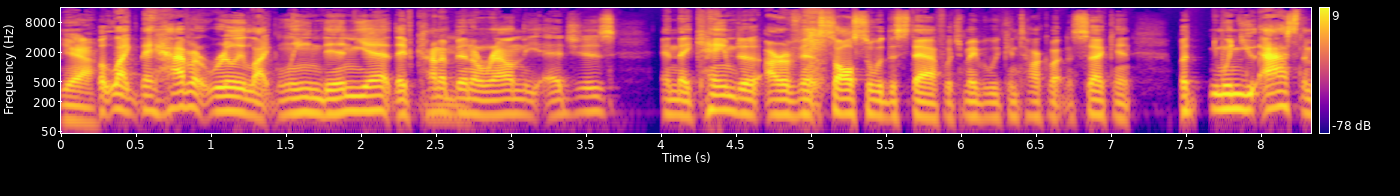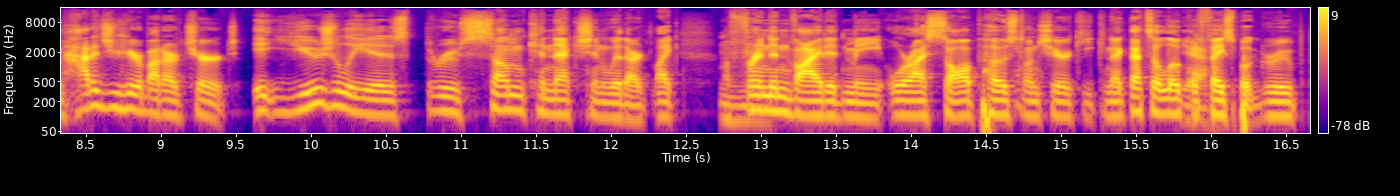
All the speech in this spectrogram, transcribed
yeah. but like they haven't really like leaned in yet. They've kind of Mhm. been around the edges and they came to our event salsa with the staff, which maybe we can talk about in a second. But when you ask them, how did you hear about our church? It usually is through some connection with our like a Mhm. friend invited me or I saw a post on Cherokee Connect. That's a local Yeah. Facebook group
